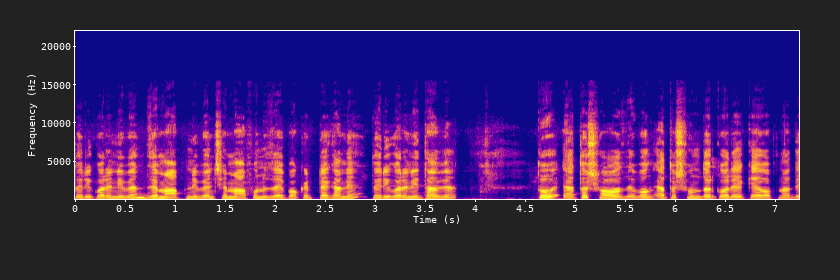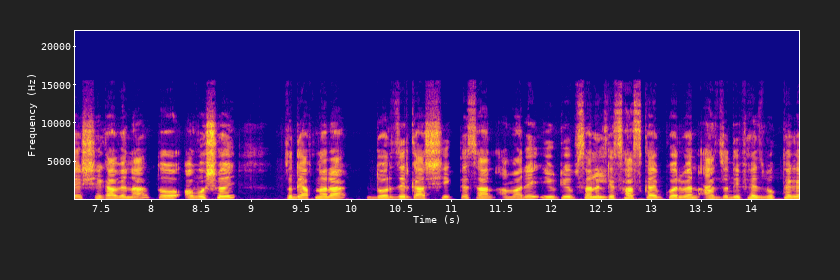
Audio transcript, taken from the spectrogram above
তৈরি করে নেবেন। যে মাপ নেবেন, সে মাপ অনুযায়ী পকেটটা এখানে তৈরি করে নিতে হবে। তো এত সহজ এবং এত সুন্দর করে কেউ আপনাদের শেখাবে না। তো অবশ্যই যদি আপনারা দর্জির কাজ শিখতে চান, আমার এই ইউটিউব চ্যানেলটি সাবস্ক্রাইব করবেন। আর যদি ফেসবুক থেকে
